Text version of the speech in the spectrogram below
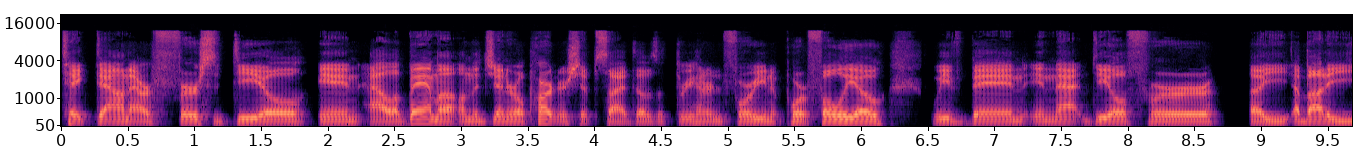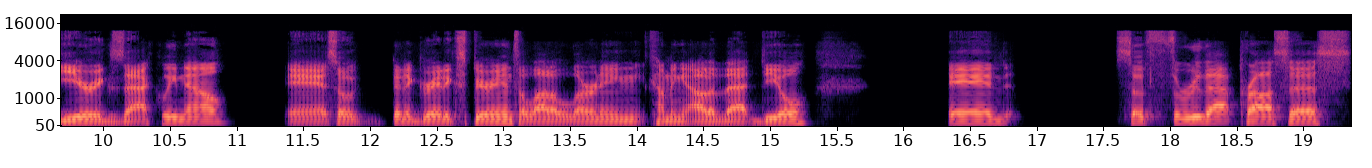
take down our first deal in Alabama on the general partnership side. That was a 304 unit portfolio. We've been in that deal for a, about a year exactly now. And so been a great experience, a lot of learning coming out of that deal. And so through that process,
